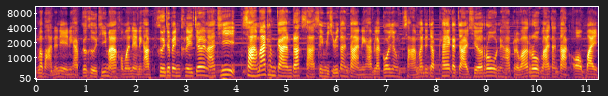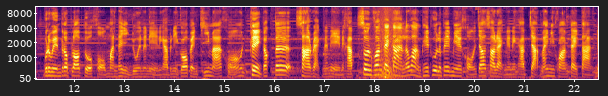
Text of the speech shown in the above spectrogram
คระบาดนั่นเองนะครับก็คือที่มาของมันเนี่ยนะครับคือจะเป็นครีเจอร์นะที่สามารถทำการรักษาสิ่งมีชีวิตต่างๆนะครับแล้วก็ยังสามารถที่จะแพร่กระจายเชื้อโรคนะครับหรือว่าโรคร้ายต่างๆ ออกไปบริเวณรอบๆตัวของมันได้อีกด้วยนั่นเองนะครับอันนี้ก็เป็นที่มาของเพลกด็อกเตอร์ซาแรกนั่นเองนะครับส่วนความแตกต่างระหว่างเพศผู้และเพศเมียของเจ้าซาแรกเนี่ยนะครับจะไม่มีความแตกต่างใ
